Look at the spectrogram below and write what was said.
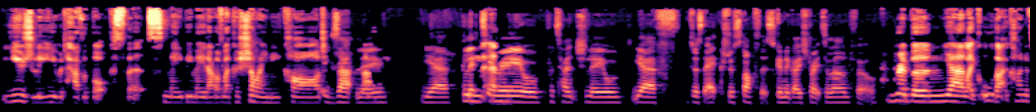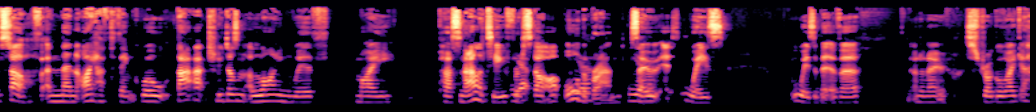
usually you would have a box that's maybe made out of like a shiny card exactly um, yeah glittery or potentially or yeah just extra stuff that's going to go straight to landfill. Ribbon, yeah, like all that kind of stuff. And then I have to think, well, that actually doesn't align with my personality for yep. a start or yeah. the brand. Yeah. So it's always always a bit of a I don't know, struggle, I guess.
